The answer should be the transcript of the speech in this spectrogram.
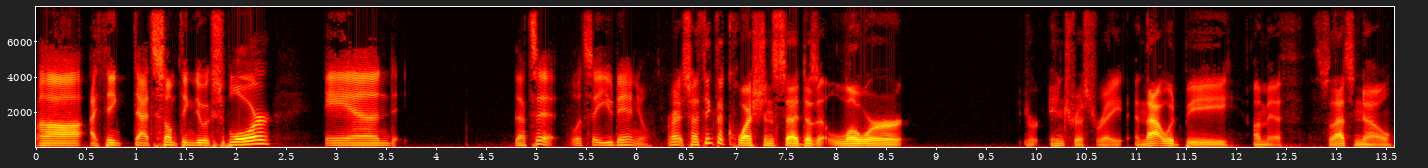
Uh, i think that's something to explore and that's it let's say you daniel Right. So I think the question said, does it lower your interest rate? And that would be a myth. So that's no.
